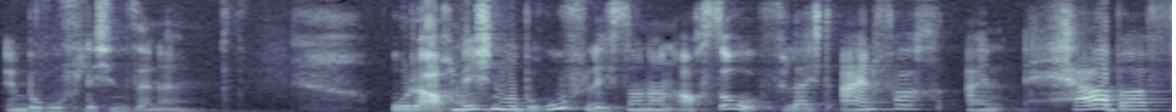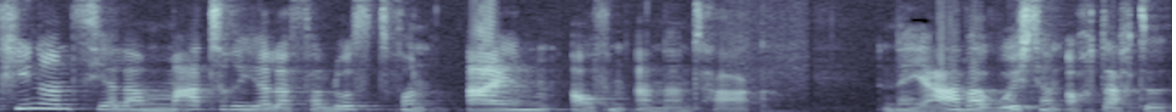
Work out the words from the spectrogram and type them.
im beruflichen Sinne. Oder auch nicht nur beruflich, sondern auch so. Vielleicht einfach ein herber finanzieller, materieller Verlust von einem auf den anderen Tag. Naja, aber wo ich dann auch dachte,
